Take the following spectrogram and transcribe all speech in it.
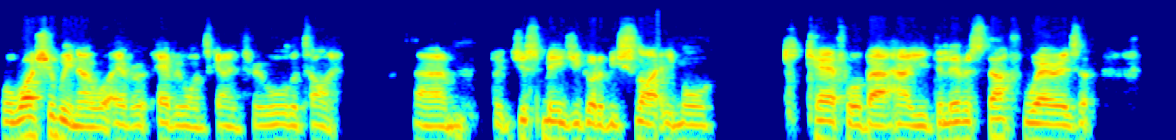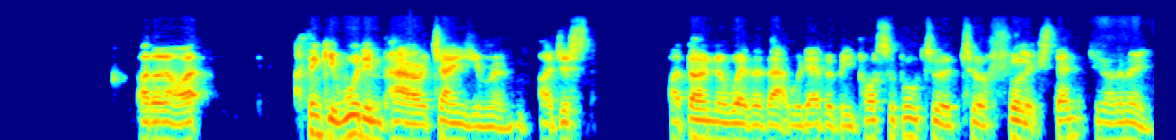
well, why should we know what ever, everyone's going through all the time? Um, but just means you've got to be slightly more careful about how you deliver stuff. Whereas, I don't know, I, I think it would empower a changing room. I just I don't know whether that would ever be possible to a, to a full extent. Do you know what I mean?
